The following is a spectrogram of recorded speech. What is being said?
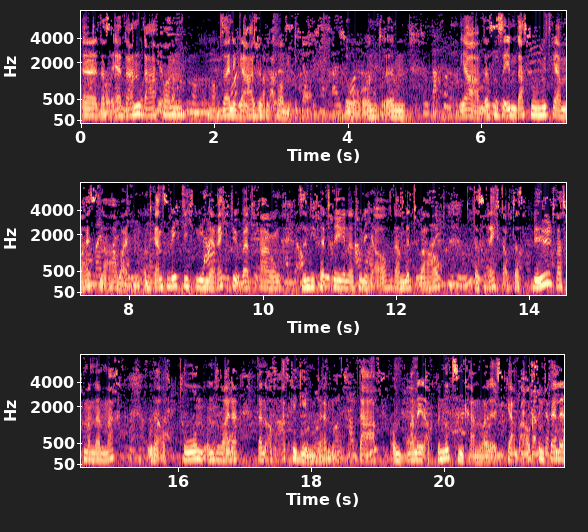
äh, dass er dann davon seine Gage bekommt. So und ähm, ja, das ist eben das, womit wir am meisten arbeiten. Und ganz wichtig neben der Rechteübertragung sind die Verträge natürlich auch, damit überhaupt das Recht auf das Bild, was man dann macht oder auf Ton und so weiter, dann auch abgegeben werden darf und man den auch benutzen kann, weil es gab auch schon Fälle,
